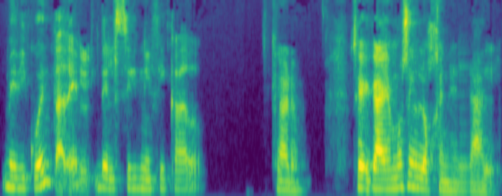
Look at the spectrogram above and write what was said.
me di cuenta del, significado. Claro, es que caemos en lo general.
